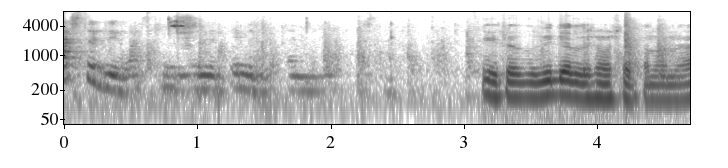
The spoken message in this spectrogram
আসতে দিও এটা তো ভিডিওর সমস্যা তো না না?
